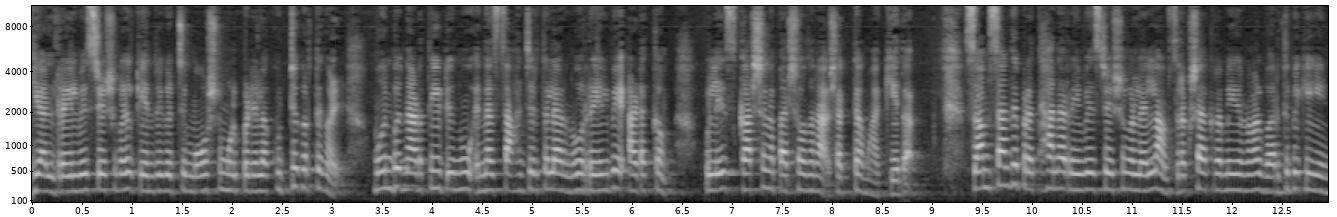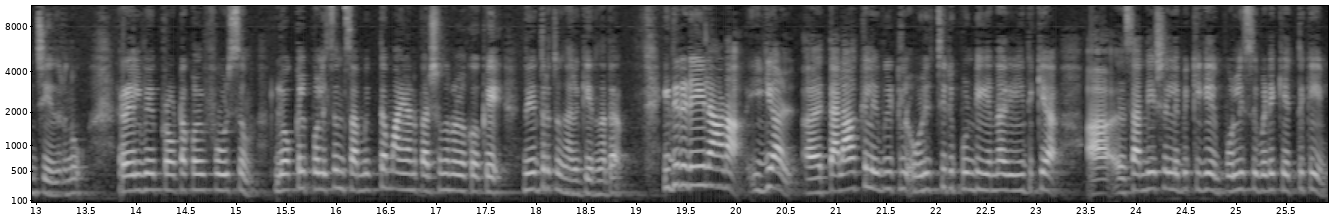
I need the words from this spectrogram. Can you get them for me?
ഇയാൾ റെയിൽവേ സ്റ്റേഷനുകൾ കേന്ദ്രീകരിച്ച് മോഷണം ഉൾപ്പെടെയുള്ള കുറ്റകൃത്യങ്ങൾ മുൻപ് നടത്തിയിരുന്നു എന്ന സാഹചര്യത്തിലായിരുന്നു റെയിൽവേ അടക്കം പോലീസ് കർശന പരിശോധന ശക്തമാക്കിയത്. സംസ്ഥാനത്തെ പ്രധാന റെയിൽവേ സ്റ്റേഷനുകളിലെല്ലാം സുരക്ഷാ ക്രമീകരണങ്ങൾ വർദ്ധിപ്പിക്കുകയും ചെയ്തിരുന്നു. റെയിൽവേ പ്രോട്ടോകോൾ ഫോഴ്സും ലോക്കൽ പോലീസും സംയുക്തമായാണ് പരിശോധനകൾക്കൊക്കെ നേതൃത്വം നൽകിയിരുന്നത്. ഇതിനിടയിലാണ് ഇയാൾ തലാക്കിലെ വീട്ടിൽ ഒളിച്ചിരിപ്പുണ്ട് എന്ന രീതിക്ക് സന്ദേശം ലഭിക്കുകയും പോലീസ് ഇവിടേക്ക് എത്തുകയും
